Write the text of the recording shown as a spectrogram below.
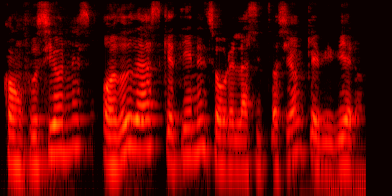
confusiones o dudas que tienen sobre la situación que vivieron.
